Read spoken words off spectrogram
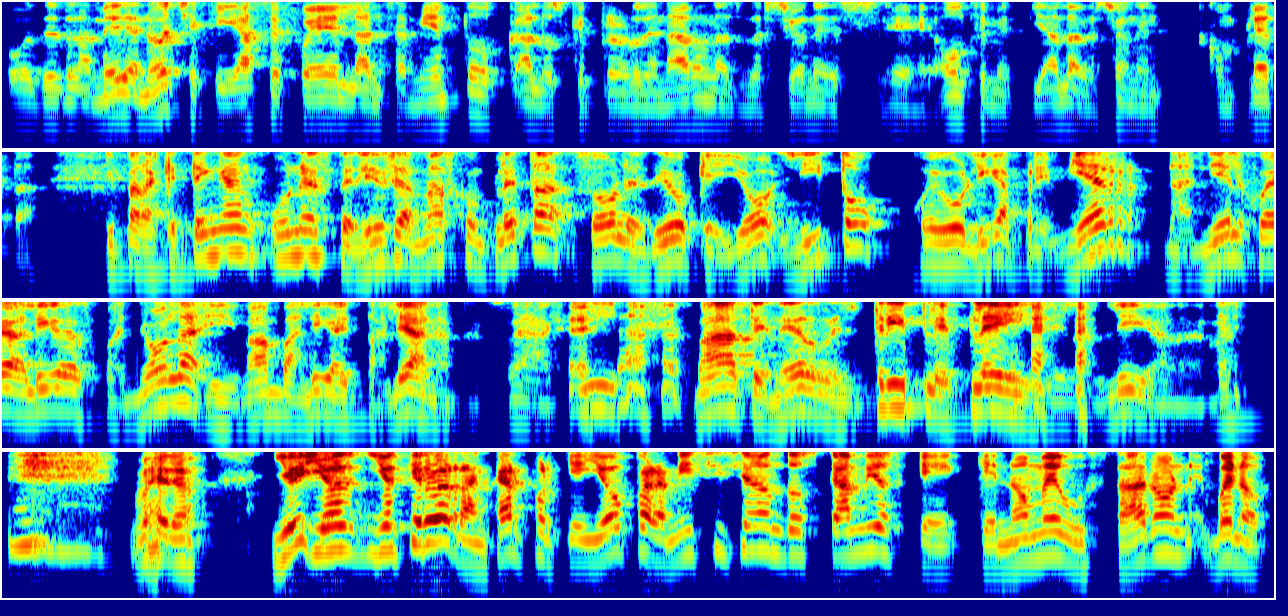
o desde la medianoche, que ya se fue el lanzamiento a los que preordenaron las versiones eh, Ultimate, ya la versión en, completa. Y para que tengan una experiencia más completa, solo les digo que yo, Lito, juego Liga Premier, Daniel juega Liga Española y Bamba Liga Italiana. Pues, o sea, aquí va a tener el triple play de las ligas, ¿verdad? Bueno, yo, yo, yo quiero arrancar porque yo, para mí, se hicieron dos cambios que, que no me gustaron. Bueno,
